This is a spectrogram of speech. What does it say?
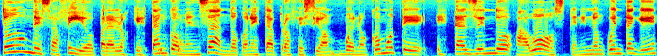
todo un desafío para los que están comenzando con esta profesión. Bueno, ¿cómo te está yendo a vos, teniendo en cuenta que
